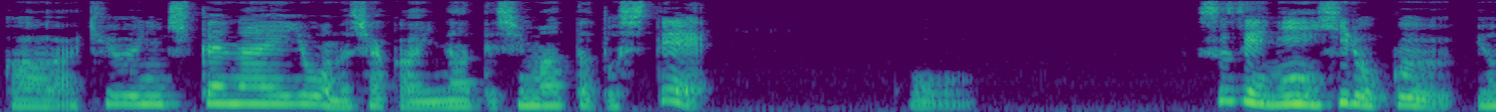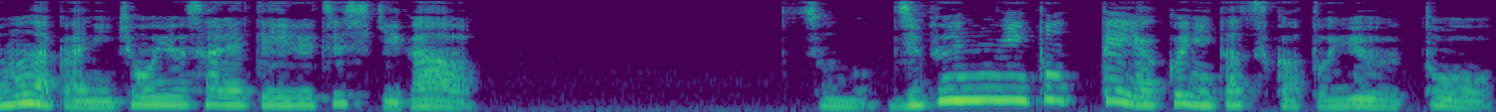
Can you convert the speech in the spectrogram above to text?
が急に聴けないような社会になってしまったとして、こう、すでに広く世の中に共有されている知識が、その自分にとって役に立つかというと、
